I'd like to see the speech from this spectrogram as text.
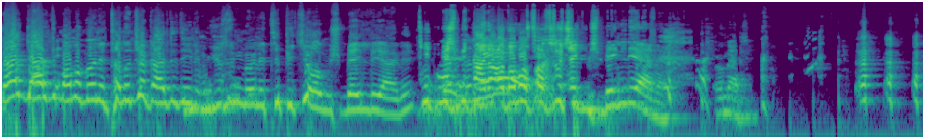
ben geldim ama böyle tanınacak halde değilim. Yüzüm böyle tip 2 olmuş belli yani. Gitmiş bir tane adama sakso çekmiş belli yani. Ömer.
